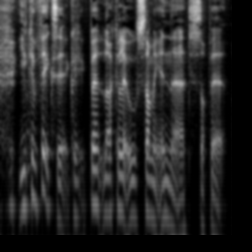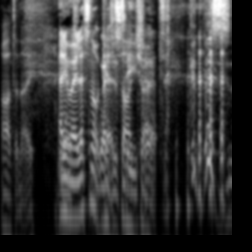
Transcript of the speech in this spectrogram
you can fix it, but like a little something in there to stop it. I don't know. Anyway, just let's not get sidetracked. This is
